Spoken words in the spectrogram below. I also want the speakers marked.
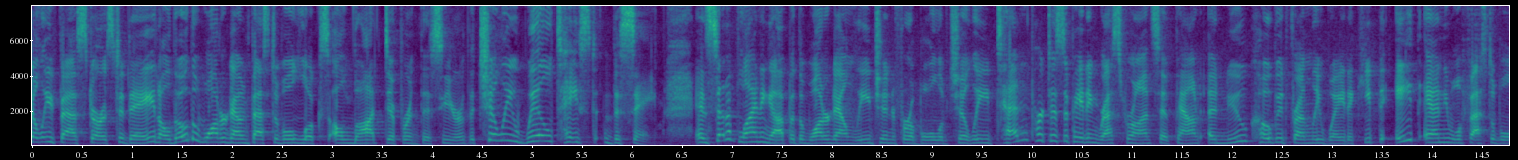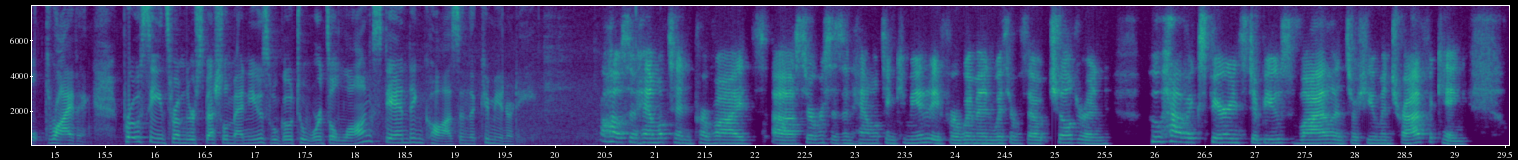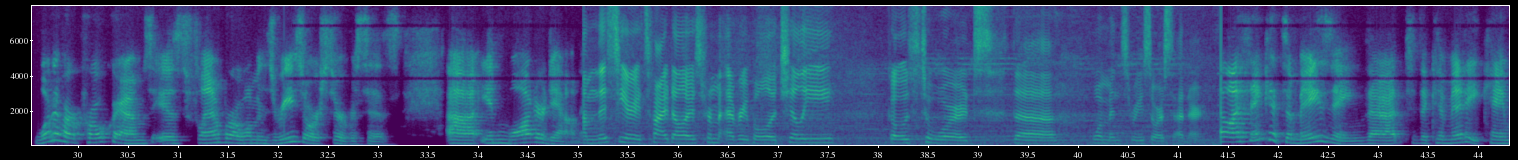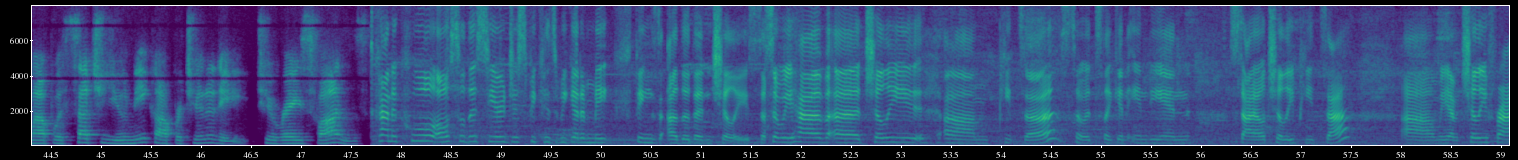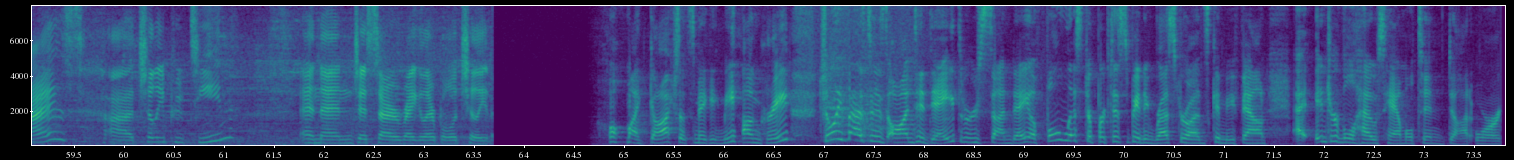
Speaker 1: Chili Fest starts today, and although the Waterdown Festival looks a lot different this year, the chili will taste the same. Instead of lining up at the Waterdown Legion for a bowl of chili, 10 participating restaurants have found a new COVID-friendly way to keep the 8th annual festival thriving. Proceeds from their special menus will go towards a long-standing cause in the community.
Speaker 2: House of Hamilton provides uh, services in Hamilton community for women with or without children who have experienced abuse, violence, or human trafficking. One of our programs is Flamborough Women's Resource Services uh, in Waterdown.
Speaker 3: Um, this year, it's $5 from every bowl of chili goes towards the Women's Resource Center.
Speaker 2: Well, I think it's amazing that the committee came up with such a unique opportunity to raise funds.
Speaker 3: It's kind of cool also this year just because we get to make things other than chili. So, so we have a chili um, pizza, so it's like an Indian style chili pizza. Um, we have chili fries, uh, chili poutine, and then just our regular bowl of chili.
Speaker 1: Oh my gosh, that's making me hungry. Chili Fest is on today through Sunday. A full list of participating restaurants can be found at intervalhousehamilton.org.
